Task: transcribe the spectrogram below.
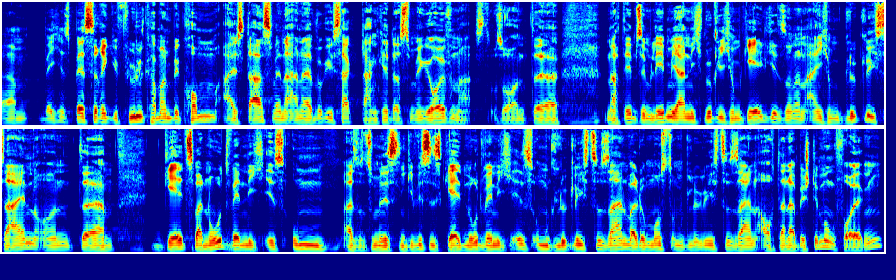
Ähm, welches bessere Gefühl kann man bekommen als das, wenn einer wirklich sagt, danke, dass du mir geholfen hast. So und äh, nachdem es im Leben ja nicht wirklich um Geld geht, sondern eigentlich um glücklich sein und äh, Geld zwar notwendig ist, um also zumindest ein gewisses Geld notwendig ist, um glücklich zu sein, weil du musst, um glücklich zu sein, auch deiner Bestimmung folgen.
